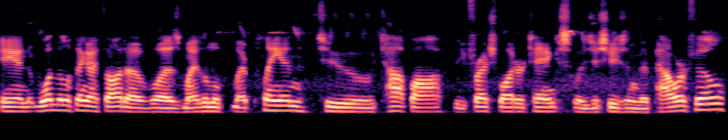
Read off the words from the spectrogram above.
And one little thing I thought of was my little my plan to top off the freshwater tanks was just using the power fill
